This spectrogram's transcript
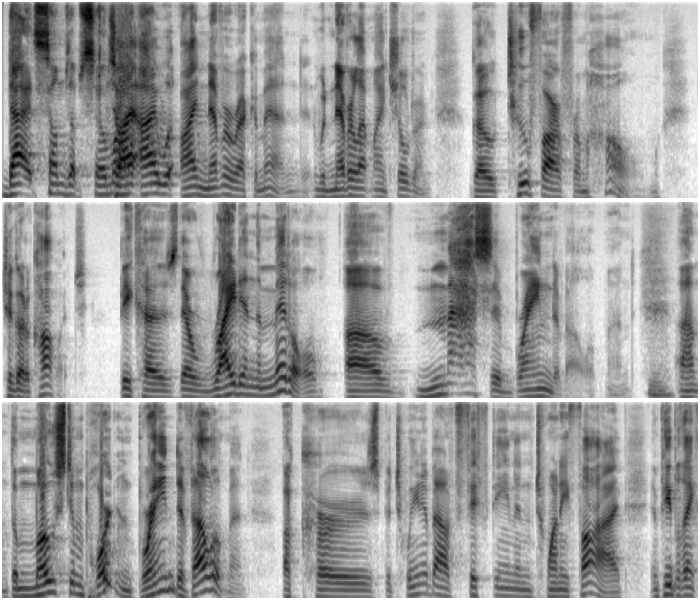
That sums up so much. So I, I, w- I never recommend, would never let my children go too far from home to go to college because they're right in the middle of massive brain development. Um, the most important brain development occurs between about 15 and 25 and people think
